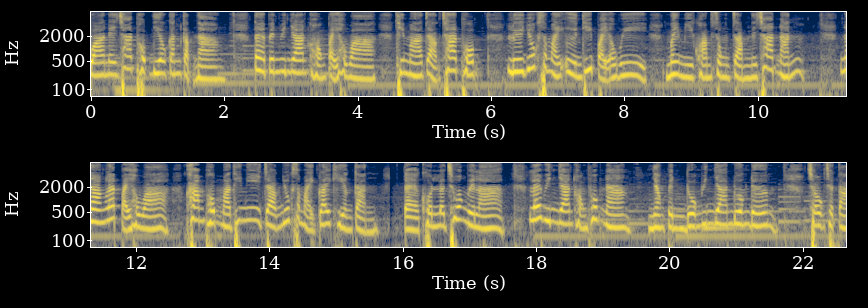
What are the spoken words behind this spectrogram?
วาในชาติภพเดียวกันกับนาง แต่เป็นวิญญาณของไปฮวาที่มาจากชาติภพ หรือยุคสมัยอื่นที่ไปอวี ไม่มีความทรงจำในชาตินั้น นางและไปฮวา ข้ามภพมาที่นี่จากยุคสมัยใกล้เคียงกัน แต่คนละช่วงเวลา และวิญญาณของพวกนางยังเป็นดวงวิญญาณดวงเดิม โชคชะตา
